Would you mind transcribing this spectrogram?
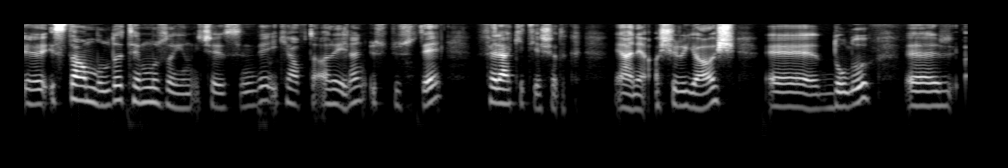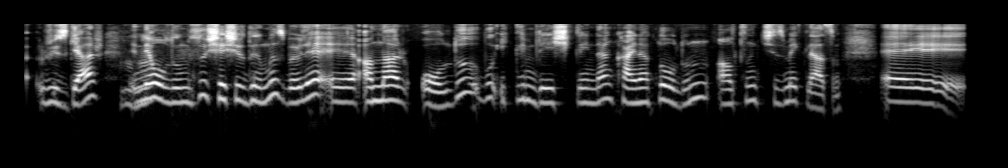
Ee, İstanbul'da Temmuz ayının içerisinde iki hafta arayla üst üste felaket yaşadık. Yani aşırı yağış, e, dolu, e, rüzgar hı hı. ne olduğumuzu şaşırdığımız böyle e, anlar oldu. Bu iklim değişikliğinden kaynaklı olduğunun altını çizmek lazım. E,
